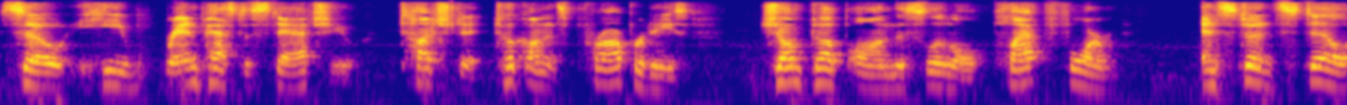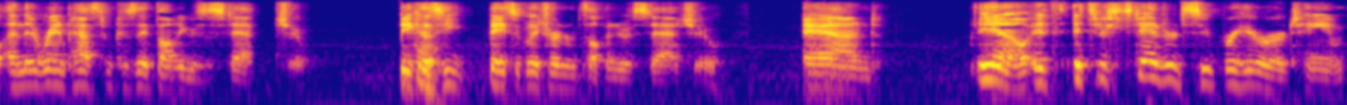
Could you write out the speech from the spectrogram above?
So he ran past a statue, touched it, took on its properties, jumped up on this little platform and stood still, and they ran past him because they thought he was a statue. Because he basically turned himself into a statue. And, you know, it's, it's your standard superhero team,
